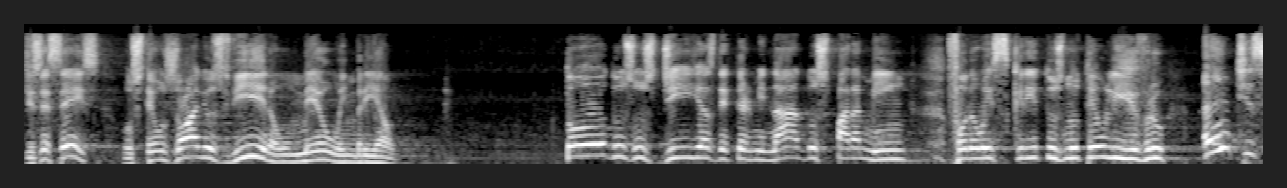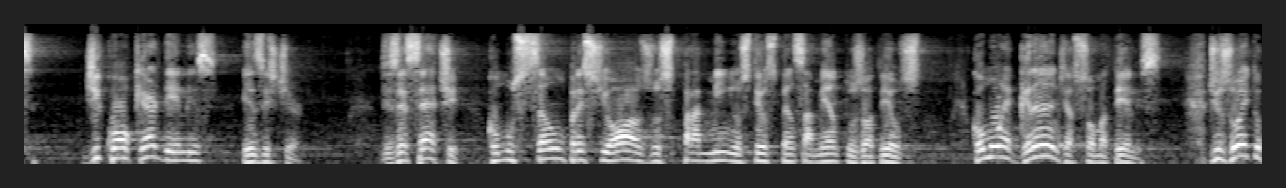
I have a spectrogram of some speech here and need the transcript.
16. Os teus olhos viram o meu embrião. Todos os dias determinados para mim foram escritos no teu livro antes de qualquer deles existir. 17. Como são preciosos para mim os teus pensamentos, ó Deus, como é grande a soma deles. 18:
